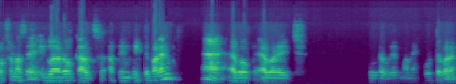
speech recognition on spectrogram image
অপশন আছে, এগুলারও কাজ আপনি দেখতে পারেন হ্যাঁ এবং অ্যাভারেজ মানে করতে পারেন।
